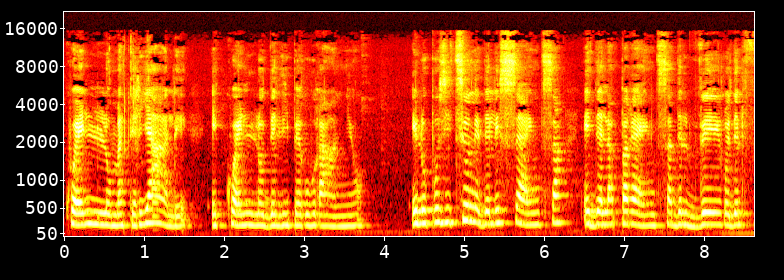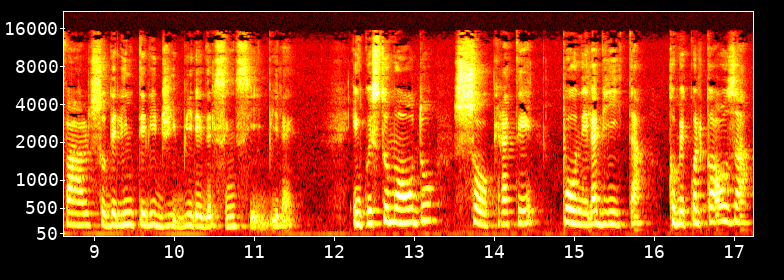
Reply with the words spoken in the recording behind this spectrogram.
quello materiale e quello dell'iperuranio, e l'opposizione dell'essenza e dell'apparenza, del vero e del falso, dell'intelligibile e del sensibile. In questo modo Socrate pone la vita come qualcosa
